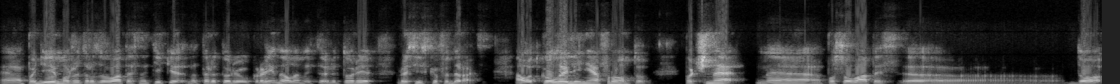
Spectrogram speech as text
е, події можуть розвиватися не тільки на території України, але й на території Російської Федерації. А от коли лінія фронту почне е, посуватись е, до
